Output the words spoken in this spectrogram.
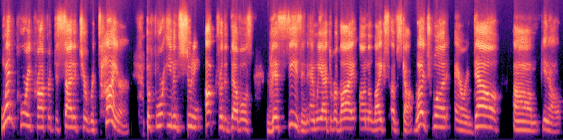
when Corey Crawford decided to retire before even suiting up for the Devils this season. And we had to rely on the likes of Scott Wedgewood, Aaron Dell, um, you know,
